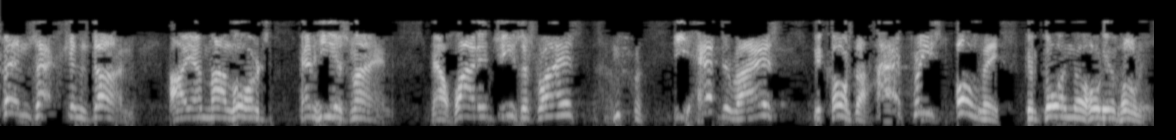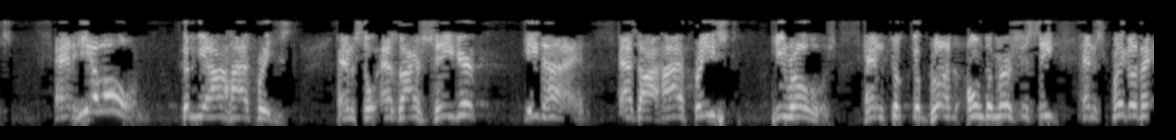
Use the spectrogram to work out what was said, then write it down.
transaction's done. I am my Lord's and he is mine. Now, why did Jesus rise? he had to rise because the high priest only could go in the Holy of Holies. And he alone could be our high priest. And so as our Savior, he died. As our high priest, he rose and took the blood on the mercy seat and sprinkled it.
